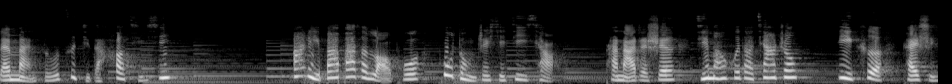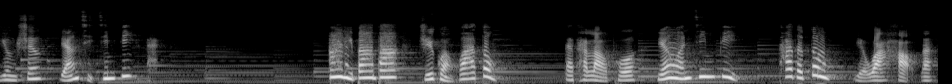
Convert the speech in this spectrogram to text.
来满足自己的好奇心。阿里巴巴的老婆不懂这些技巧。他拿着绳，急忙回到家中，立刻开始用绳量起金币来。阿里巴巴只管挖洞，待他老婆量完金币，他的洞也挖好了。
